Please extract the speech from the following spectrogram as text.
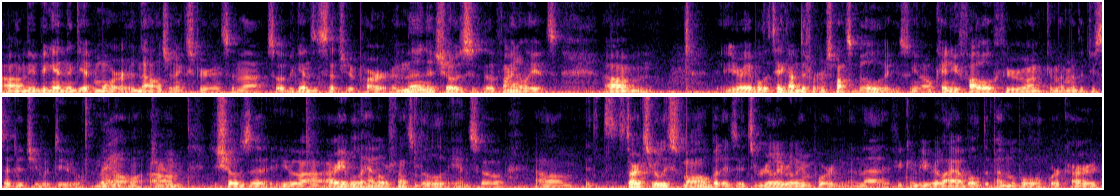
um, you begin to get more knowledge and experience in that. So it begins to set you apart, and then it shows. Uh, finally, it's um, you're able to take on different responsibilities. You know, can you follow through on a commitment that you said that you would do? You Right, know, um, it shows that you uh, are able to handle responsibility, and so um, it starts really small, but it's it's really really important in that if you can be reliable, dependable, work hard,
